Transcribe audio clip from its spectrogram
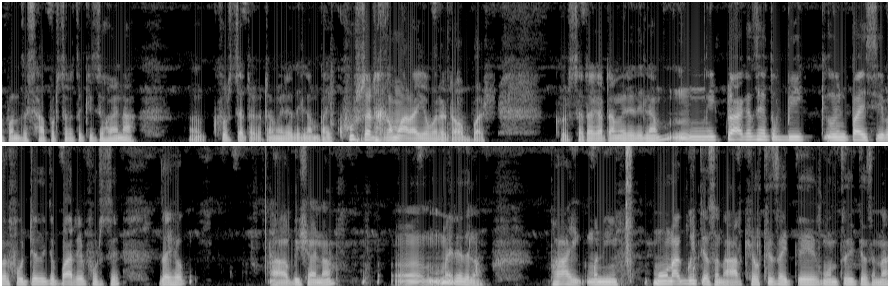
আপনাদের সাপোর্ট ছাড়া তো কিছু হয় না। খুচরা টাকাটা মেরে দিলাম ভাই। খুচরা টাকা মারাই আমার একটা অভ্যাস। খুচরা টাকাটা মেরে দিলাম। একটু আগে যেহেতু বিগ উইন পাইছি, এবার ফুটে দিতে পারে, ফুটছে। যাই হোক বিষয় না। মেরে দিলাম। ভাই মানে মন আগুইতেছে না, আর খেলতে যাইতে মন চাইতেছে না।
